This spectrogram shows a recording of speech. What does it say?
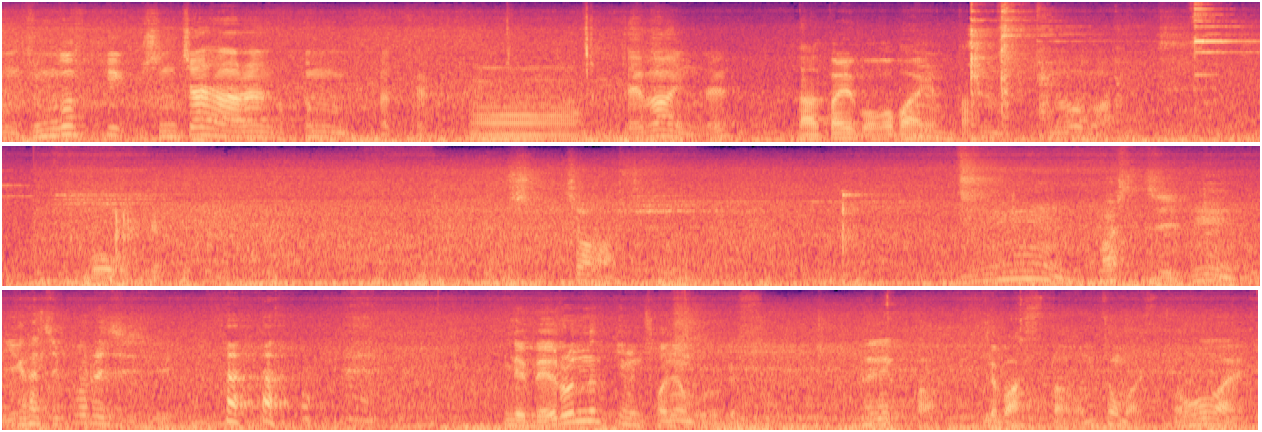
응, 중국식 진짜 잘하는 볶음밥 같아. 어. 대박인데? 나 빨리 먹어봐야겠다. 응, 응, 먹어봐. 먹어볼게. 진짜 맛있어. 음. 맛있지? 응. 이가 찌푸려지지. 근데 메론 느낌은 전혀 모르겠어. 그러니까. 근데 맛있다. 엄청 맛있다. 너무 맛있어.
